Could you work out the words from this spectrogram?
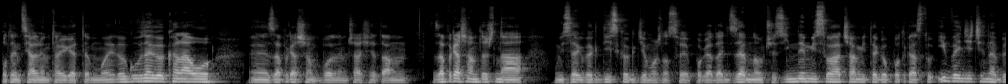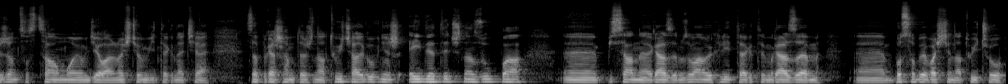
potencjalnym targetem mojego głównego kanału. E, zapraszam w wolnym czasie tam. Zapraszam też na mój serwer Discord, gdzie można sobie pogadać ze mną czy z innymi słuchaczami tego podcastu i będziecie na bieżąco z całą moją działalnością w internecie. Zapraszam też na Twitcha, również Eidetyczna Zupa, e, pisane razem z małych liter tym razem, e, bo sobie właśnie na Twitchu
